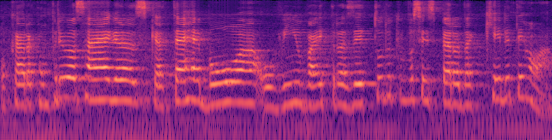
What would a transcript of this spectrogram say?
o cara cumpriu as regras, que a terra é boa, o vinho vai trazer tudo o que você espera daquele terroir.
